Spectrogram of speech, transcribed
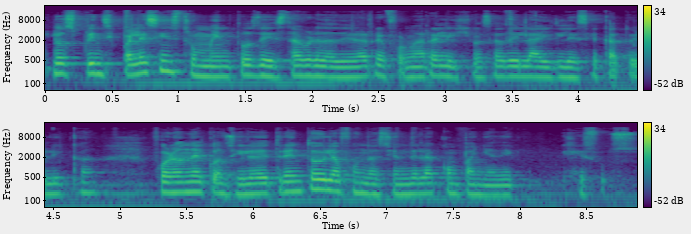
los principales instrumentos de esta verdadera reforma religiosa de la Iglesia Católica fueron el Concilio de Trento y la fundación de la Compañía de Jesús.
